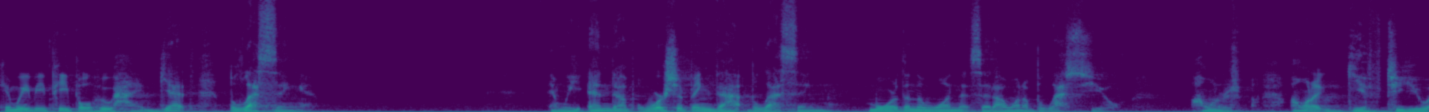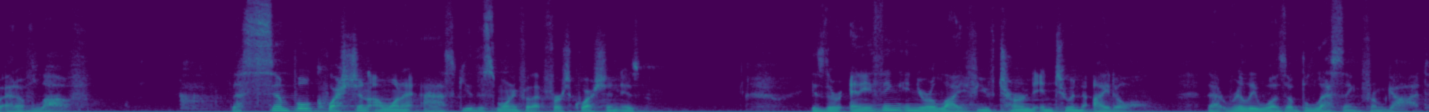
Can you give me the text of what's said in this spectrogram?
Can we be people who get blessing? And we end up worshiping that blessing more than the one that said, I want to bless you. I want to, I want to give to you out of love. The simple question I want to ask you this morning for that first question is Is there anything in your life you've turned into an idol that really was a blessing from God?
